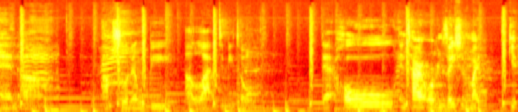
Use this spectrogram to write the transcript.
And um, I'm sure there will be a lot to be told. That whole entire organization might get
